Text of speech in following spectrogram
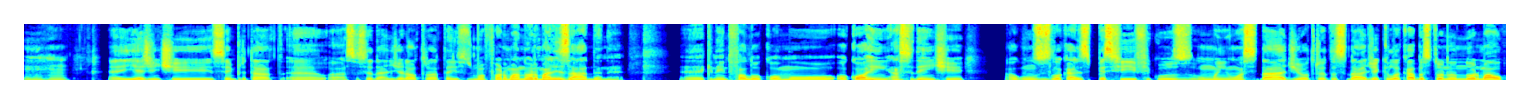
Uhum. É, e a gente sempre tá. Uh, a sociedade em geral trata isso de uma forma normalizada, né? É, que nem tu falou, como ocorrem acidente alguns locais específicos, uma em uma cidade, outra em outra cidade, aquilo acaba se tornando normal.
